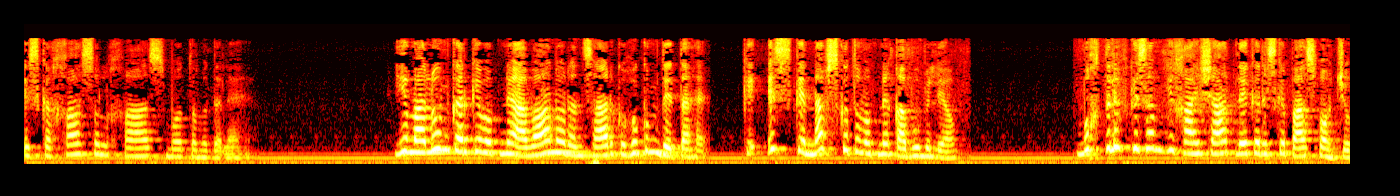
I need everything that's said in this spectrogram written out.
اس کا خاص الخاص معتمد ہے۔ یہ معلوم کر کے وہ اپنے آوان اور انصار کو حکم دیتا ہے کہ اس کے نفس کو تم اپنے قابو میں لے آؤ۔ مختلف قسم کی خواہشات لے کر اس کے پاس پہنچو۔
